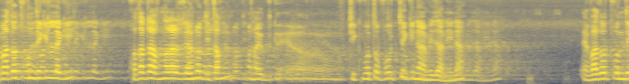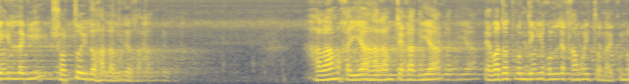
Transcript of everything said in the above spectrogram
এবাদত বন্দিগির লাগি কথাটা আপনারা যেন দিতাম মানে ঠিক মতো পড়ছে কিনা আমি জানি না। এবাদত বন্দেগির লাগি শর্ত হইল হালাল গেজা। হারাম খাইয়া, হারাম টেকা দিয়া এবাদত বন্দেগি করলে খাম হইতো নাই কোনো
